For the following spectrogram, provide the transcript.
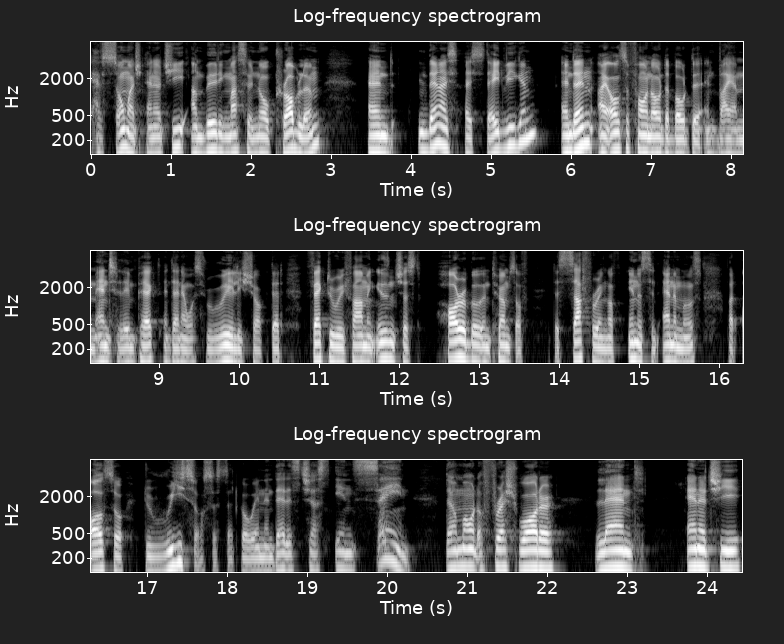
have so much energy. I'm building muscle no problem. And then i, I stayed vegan. And then I also found out about the environmental impact. And then I was really shocked that factory farming isn't just horrible in terms of the suffering of innocent animals, but also the resources that go in. And that is just insane. The amount of fresh water, land, energy,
